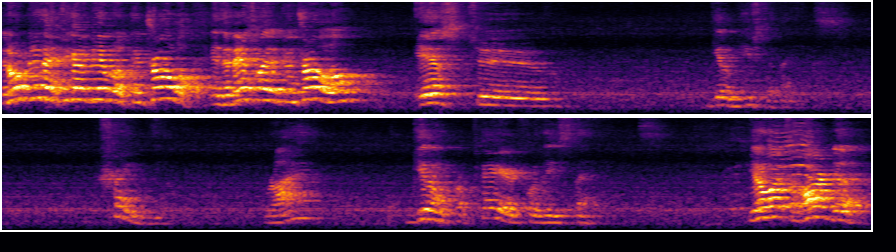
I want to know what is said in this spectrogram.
In order to do that, you've got to be able to control them. And the best way to control them is to get them used to things. Train them, right? Get them prepared for these things. You know? It's hard to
